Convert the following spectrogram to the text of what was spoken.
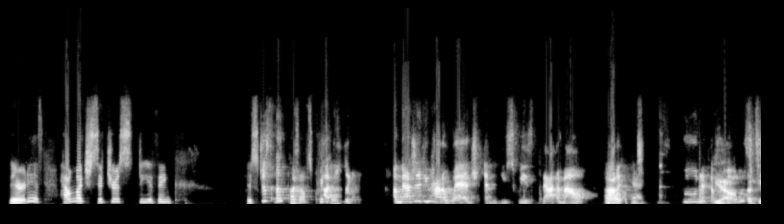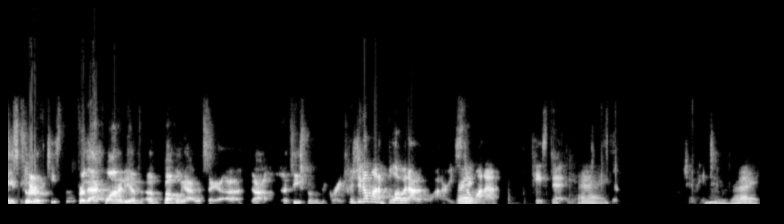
there it is. How much citrus do you think this Just a, a dissolves quickly? touch. Like imagine if you had a wedge and you squeezed that amount, Oh, about a okay. spoon at the Yeah, most. a teaspoon of- teaspoon. For that quantity of, of bubbly, I would say a, a, a teaspoon would be great. Because you don't want to blow it out of the water. You still want to taste it. Okay. Champagne too. All right.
